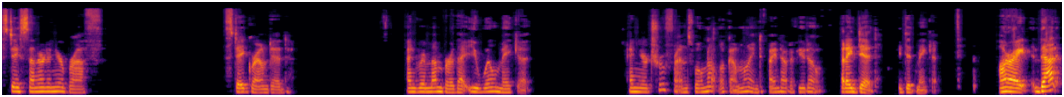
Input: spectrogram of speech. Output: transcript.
Stay centered in your breath. Stay grounded. And remember that you will make it. And your true friends will not look online to find out if you don't. But I did. I did make it. All right. That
